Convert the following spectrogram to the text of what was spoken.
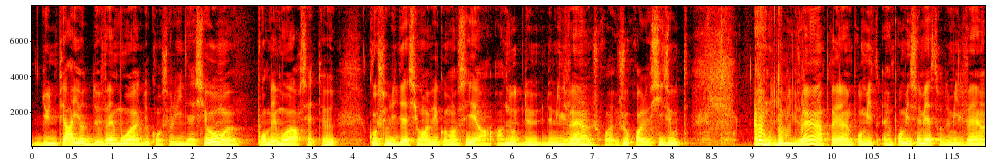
d'une période de 20 mois de consolidation. Euh, pour mémoire, cette euh, consolidation avait commencé en, août 2020, je crois, le 6 août 2020, après un premier, un premier semestre 2020 euh,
